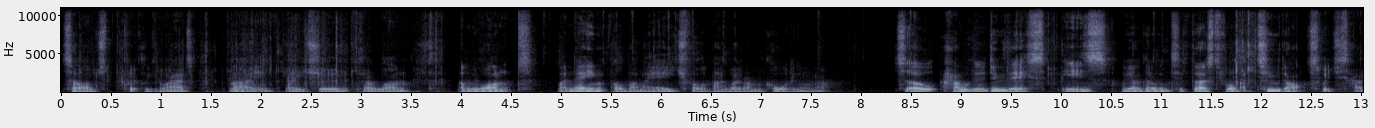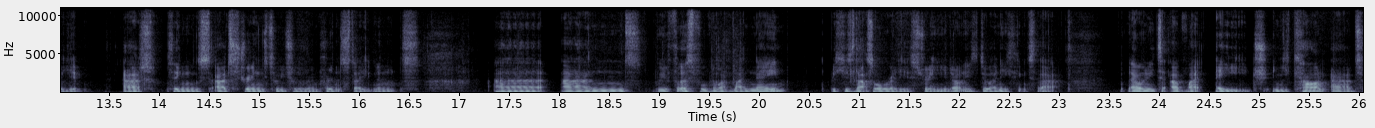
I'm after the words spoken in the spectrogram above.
So I'm just quickly going to add my information, colon, and we want my name followed by my age followed by whether I'm recording or not. So how we're going to do this is we are going to first of all add two dots, which is how you add things, add strings to each other in print statements. Uh, and we first of all going to add my name because that's already a string. You don't need to do anything to that. Now we need to add my age, and you can't add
